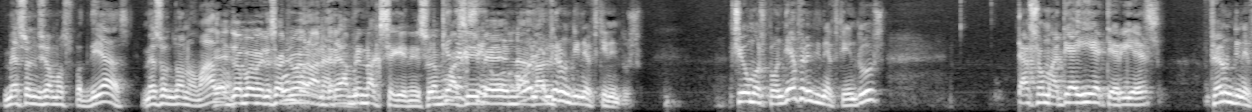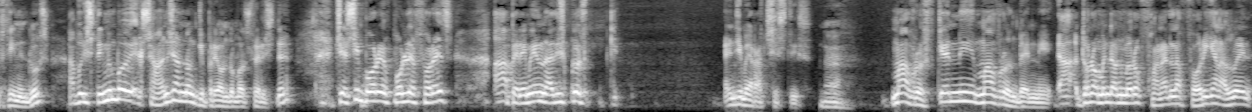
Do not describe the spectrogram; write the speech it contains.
Μέσω της Ομοσπονδίας, μέσω των ομάδων. Ε, το που μιλούσα Πού και με τον μπορεί να Αντρέα γίνει; πριν να ξεκινήσουμε. Μας Κοίταξε, είπε να όλοι βάλει- φέρουν την ευθύνη τους. Και η Ομοσπονδία φέρει την ευθύνη τους, τα σωματεία ή οι εταιρείες φέρουν την ευθύνη τους από τη στιγμή που εξαφανίσαν τον Κυπρέο τον ποδοσφαιριστή και εσύ πολλές φορές, Α, περιμένει να δει ποιο. Δεν είμαι ρατσιστής. Ναι. Μαύρος φτιάχνει, μαύρο μπαίνει. Α, τώρα με το νούμερο φανέλα φορεί για να δούμε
